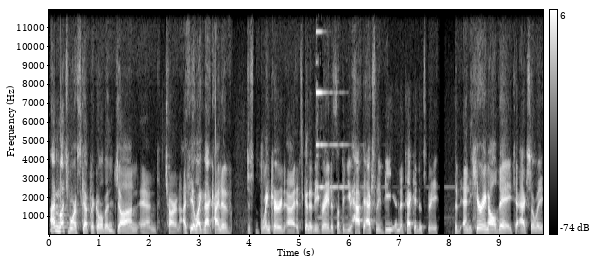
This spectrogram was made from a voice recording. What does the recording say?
I'm much more skeptical than John and Sharna. I feel like that kind of just blinkered, uh, it's going to be great It's something you have to actually be in the tech industry to, and hearing all day to actually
